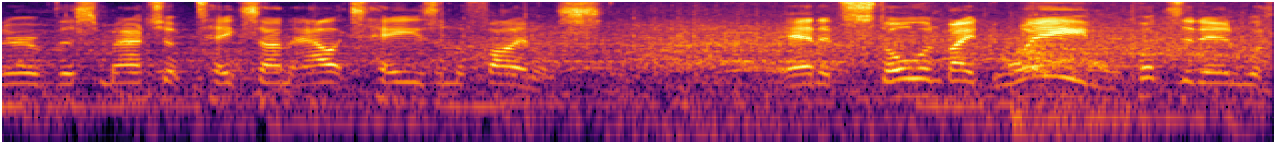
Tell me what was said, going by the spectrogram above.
Winner of this matchup takes on Alex Hayes in the finals. And it's stolen by Duane. Puts it in with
